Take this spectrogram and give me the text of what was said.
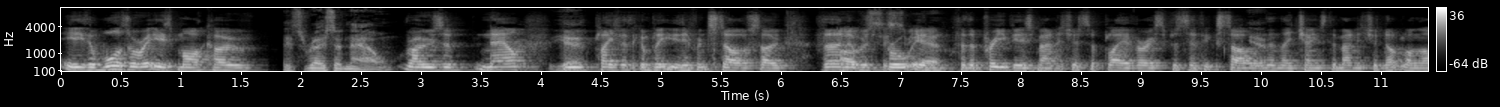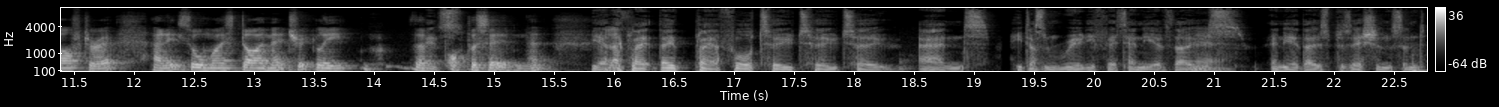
either was or it is Marco it's Rose now. Rose now, yeah. who plays with a completely different style. So Werner oh, was brought in yeah. for the previous manager to play a very specific mm, style, yeah. and then they changed the manager not long after it, and it's almost diametrically the it's, opposite, isn't it? Yeah, they play they play a four-two-two-two, and he doesn't really fit any of those any of those positions, and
